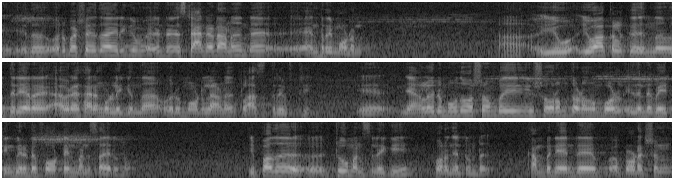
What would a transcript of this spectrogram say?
ഇത് ഒരു പക്ഷേ ഇതായിരിക്കും എന്റെ സ്റ്റാൻഡേർഡാണ് എന്റെ എൻട്രി മോഡൽ. യു- യുവാക്കൾക്ക് ഇന്ന് ഒത്തിരിയേറെ അവരെ ഹരം കൊള്ളിക്കുന്ന ഒരു മോഡലാണ് ക്ലാസ് ത്രീ ഫിഫ്റ്റി ഞങ്ങളൊരു മൂന്ന് വർഷം മുമ്പ് ഈ ഷോറൂം തുടങ്ങുമ്പോൾ ഇതിന്റെ വെയിറ്റിംഗ് പീരീഡ് ഫോർട്ടീൻ മന്ത്സ് ആയിരുന്നു. ഇപ്പോൾ അത് ടു മന്ത്സിലേക്ക് കുറഞ്ഞിട്ടുണ്ട്. കമ്പനി അതിന്റെ പ്രൊഡക്ഷൻ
